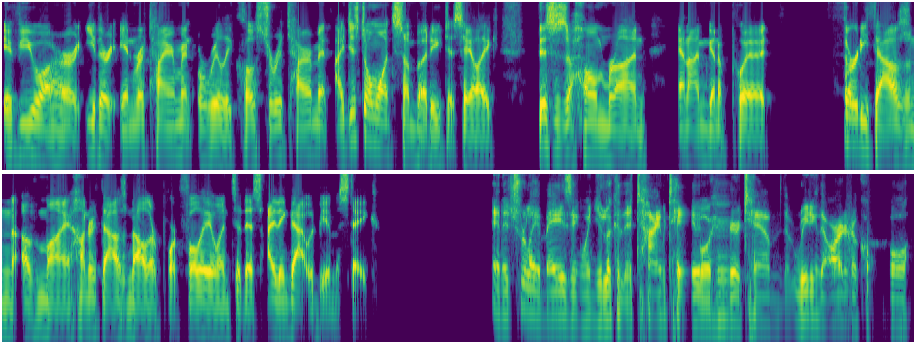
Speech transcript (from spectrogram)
if you are either in retirement or really close to retirement. I just don't want somebody to say like this is a home run and i'm going to put 30000 of my $100000 portfolio into this. I think that would be a mistake and it's really amazing when you look at the timetable here tim the, reading the article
